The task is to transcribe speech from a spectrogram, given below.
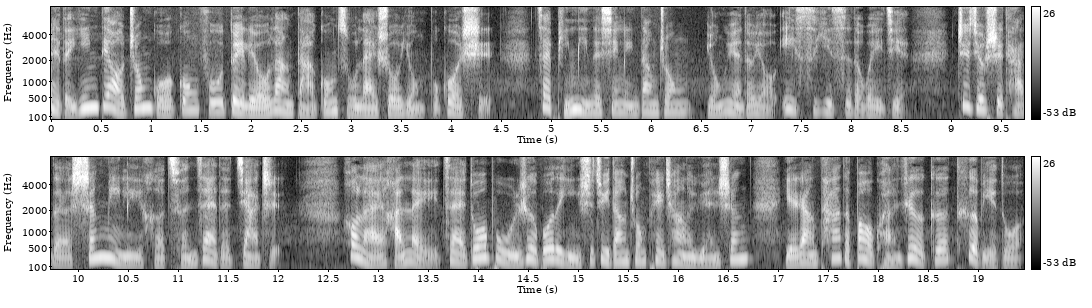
美的音调中国功夫对流浪打工族来说永不过时在平民的心灵当中永远都有一丝一丝的慰藉这就是他的生命力和存在的价值。后来韩磊在多部热播的影视剧当中配唱了原声也让他的爆款热歌特别多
